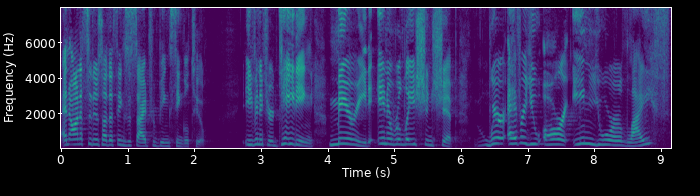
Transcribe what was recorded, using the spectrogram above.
And honestly, there's other things aside from being single too even if you're dating, married, in a relationship, wherever you are in your life,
